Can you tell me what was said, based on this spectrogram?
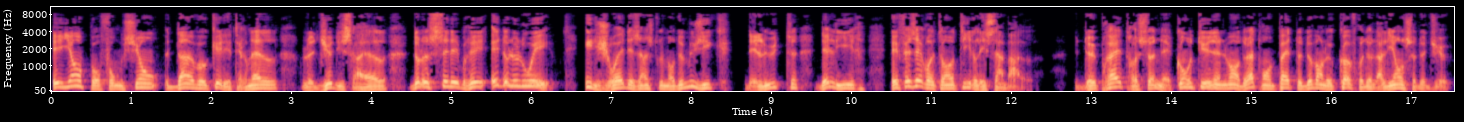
ayant pour fonction d'invoquer l'Éternel, le Dieu d'Israël, de le célébrer et de le louer. Ils jouaient des instruments de musique, des luttes, des lyres, et faisaient retentir les cymbales. Deux prêtres sonnaient continuellement de la trompette devant le coffre de l'alliance de Dieu.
